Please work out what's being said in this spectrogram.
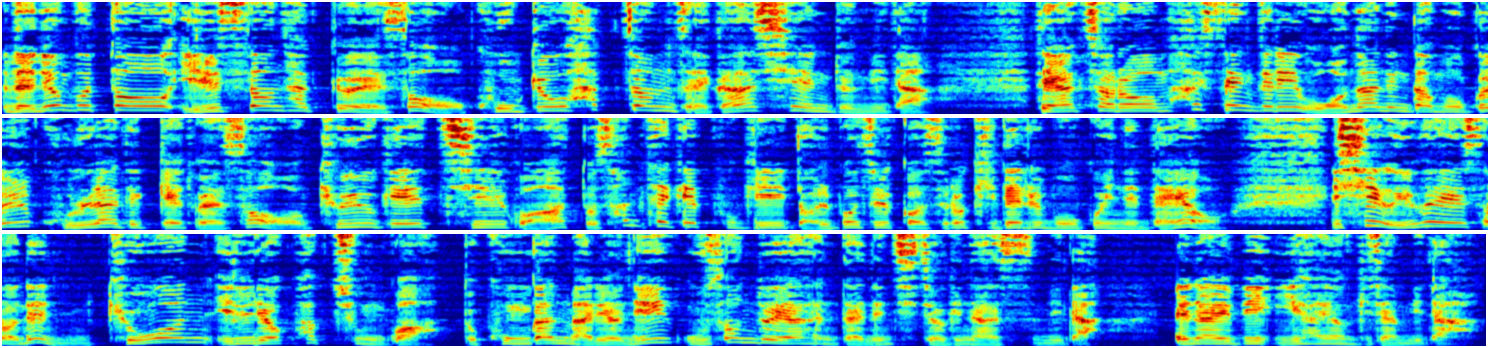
내년부터 일선 학교에서 고교 학점제가 시행됩니다. 대학처럼 학생들이 원하는 과목을 골라 듣게 돼서 교육의 질과 또 선택의 폭이 넓어질 것으로 기대를 모으고 있는데요. 시의회에서는 교원 인력 확충과 또 공간 마련이 우선돼야 한다는 지적이 나왔습니다. NIB 이하영 기자입니다.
